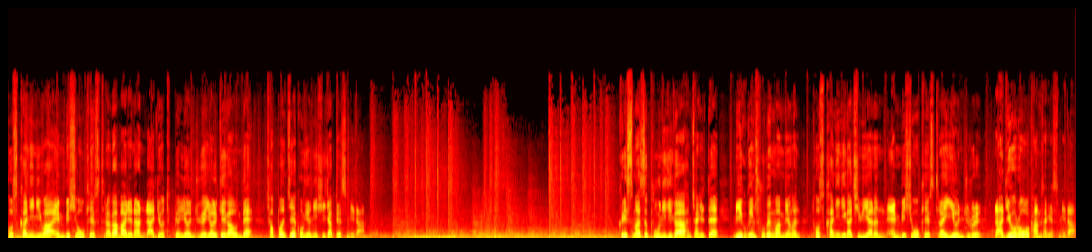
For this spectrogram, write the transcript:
토스카니니와 MBC 오케스트라가 마련한 라디오 특별 연주회 10개 가운데 첫 번째 공연이 시작됐습니다. 크리스마스 분위기가 한창일 때 미국인 수백만 명은 토스카니니가 지휘하는 MBC 오케스트라의 연주를 라디오로 감상했습니다.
